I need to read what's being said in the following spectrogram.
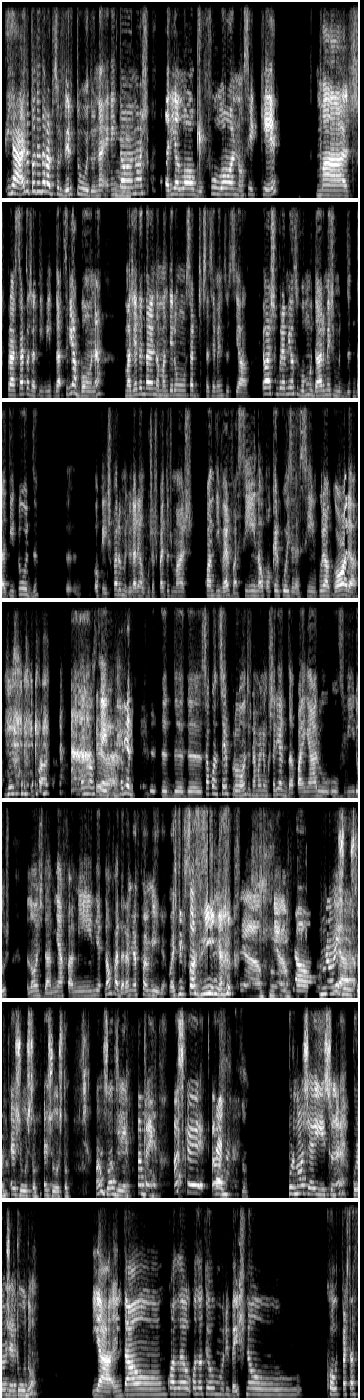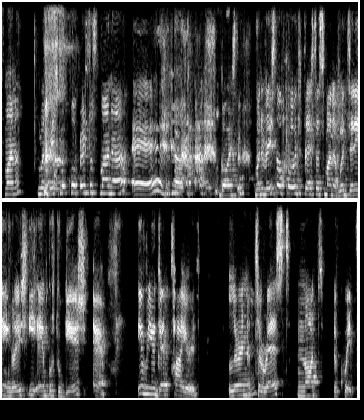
yeah, ainda estou a tentar absorver tudo, né? Então hum. eu não acho que estaria logo full on, não sei o quê, mas para certas atividades seria bom, né? Mas é tentar ainda manter um certo distanciamento social. Eu acho que para mim eu só vou mudar mesmo de, de atitude. Eh, ok, espero melhorar em alguns aspectos, mas quando tiver vacina ou qualquer coisa assim, por agora, eu não sei, yeah. gostaria de, de, de, de, se acontecer pronto, né? mas não gostaria de apanhar o, o vírus longe da minha família, não para dar a minha família, mas tipo sozinha. Yeah, yeah. Então, não, é yeah. justo, é justo, é justo. Vamos lá ver. Tá bem. Acho que um, por nós é isso, né? Por hoje é tudo. Yeah, então qual é, qual é o teu motivational quote para esta semana? Motivational quote para esta semana é. Gosto. Motivational quote para esta semana, vou dizer em inglês e em português, é: If you get tired, learn uhum. to rest, not to quit.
